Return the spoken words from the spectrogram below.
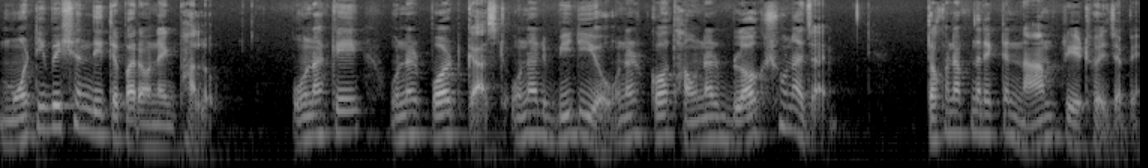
মোটিভেশন দিতে পারে অনেক ভালো। ওনাকে ওনার পডকাস্ট ওনার ভিডিও ওনার কথা ওনার ব্লগ শোনা যায়, তখন আপনার একটা নাম ক্রিয়েট হয়ে যাবে।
